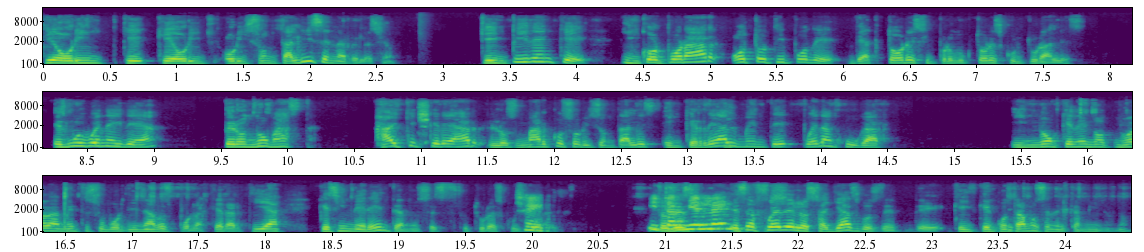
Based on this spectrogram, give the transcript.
que, que, horizontalicen la relación, que impiden que incorporar otro tipo de, de actores y productores culturales es muy buena idea, pero no basta. Hay que crear los marcos horizontales en que realmente puedan jugar y no queden nuevamente subordinados por la jerarquía que es inherente a nuestras estructuras culturales. Y también la... Esa fue de los hallazgos de, que, encontramos en el camino, ¿no?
